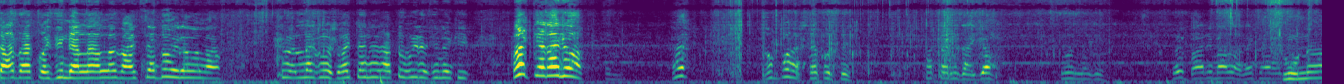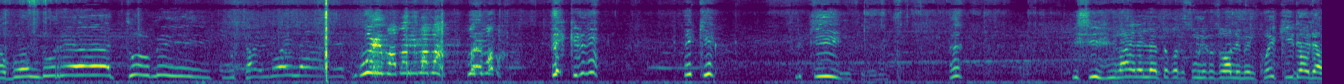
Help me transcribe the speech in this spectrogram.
দাদা কইছি আল্লাহ আল্লাহ তো বলা আল্লাহ গো শয়তানের নাকি কেডাই না হ্যাঁ সর্বনাশটা করছে তাড়াতাড়ি আল্লাহ গো সোনা বন্ধুরে তুমি কোথায় রইলা ওরে বাবা রে বাবা, ওরে বাবা। কি রে? কি? কি? কি ডাইডা?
